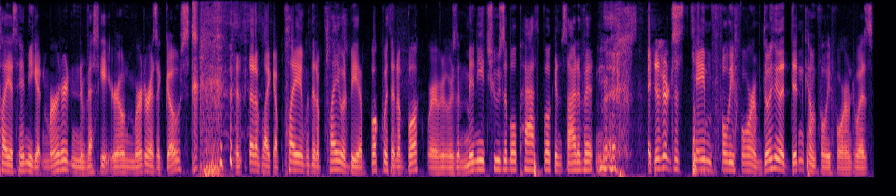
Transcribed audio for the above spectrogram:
play as him, you get murdered and investigate your own murder as a ghost. Instead of like a play within a play, it would be a book within a book where there was a mini choosable path book inside of it. It just, it just came fully formed. The only thing that didn't come fully formed was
